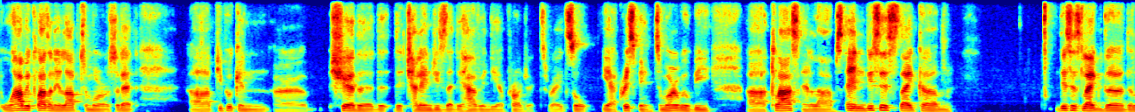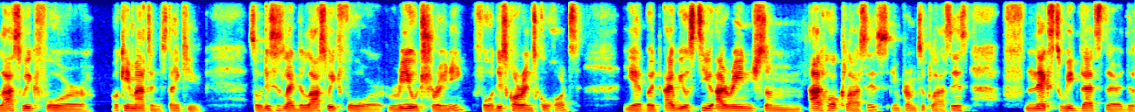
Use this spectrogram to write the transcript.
we'll have a class and a lab tomorrow so that uh, people can uh, share the, the, the challenges that they have in their projects, right? So yeah, Crispin, tomorrow will be uh, class and labs, and this is like um, this is like the the last week for okay, Martins, thank you. So this is like the last week for real training for this current cohort Yeah, but I will still arrange some ad hoc classes, impromptu classes next week. That's the, the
